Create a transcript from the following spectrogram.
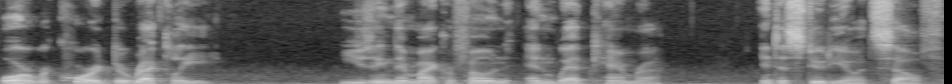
or record directly using their microphone and web camera into Studio itself.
